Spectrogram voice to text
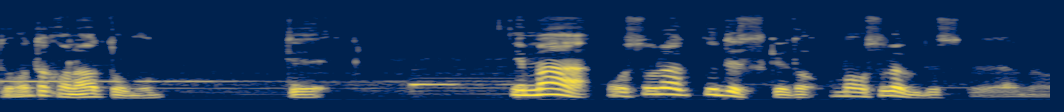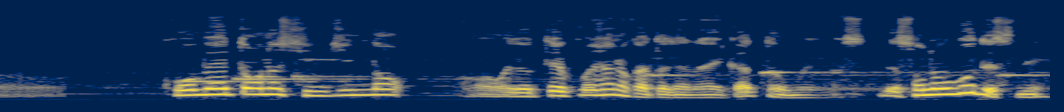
どなたかなと思って。でまあおそらくですけどまあおそらくです。あの公明党の新人の予定候補者の方じゃないかと思います。でその後ですね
